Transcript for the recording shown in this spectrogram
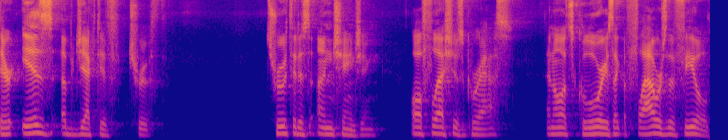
There is objective truth, truth that is unchanging. All flesh is grass, and all its glory is like the flowers of the field.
